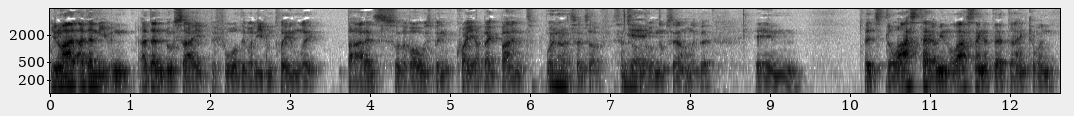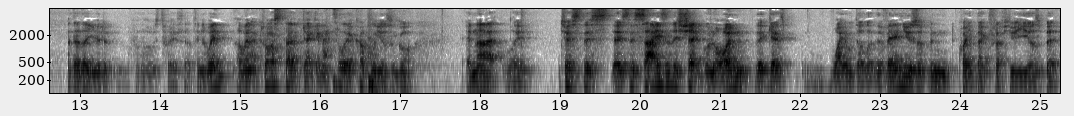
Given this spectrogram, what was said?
you know, I, I didn't even I didn't know Side before they were even playing like Barras, so they've always been quite a big band when I, Mhm. since I've since Yeah. I've known them certainly. But um, it's the last time. I mean, the last thing I did, I think I went. I did a Europe. When I was twenty thirteen. I went. I went across to a gig in Italy a couple of years ago, and that like just this. It's the size of the shit going on that gets wilder. Like the venues have been quite big for a few years, but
